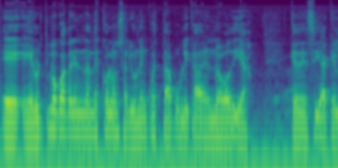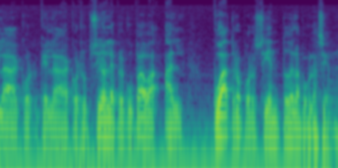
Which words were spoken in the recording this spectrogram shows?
Eh, en el último cuatrienio Hernández Colón salió una encuesta publicada en el Nuevo Día que decía que la, que la corrupción le preocupaba al 4% de la población.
